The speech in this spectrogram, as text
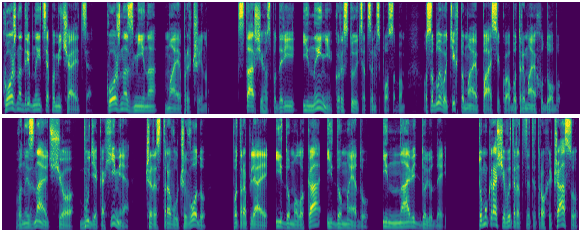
Кожна дрібниця помічається, кожна зміна має причину. Старші господарі і нині користуються цим способом, особливо ті, хто має пасіку або тримає худобу. Вони знають, що будь-яка хімія через траву чи воду потрапляє і до молока, і до меду, і навіть до людей. Тому краще витратити трохи часу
